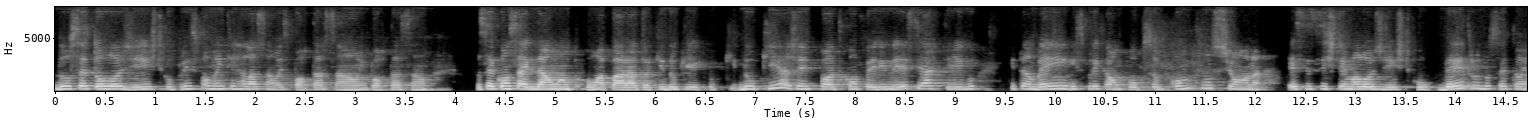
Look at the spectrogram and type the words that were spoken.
do setor logístico, principalmente em relação à exportação, importação. Você consegue dar um, um aparato aqui do que, do que a gente pode conferir nesse artigo e também explicar um pouco sobre como funciona esse sistema logístico dentro do setor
